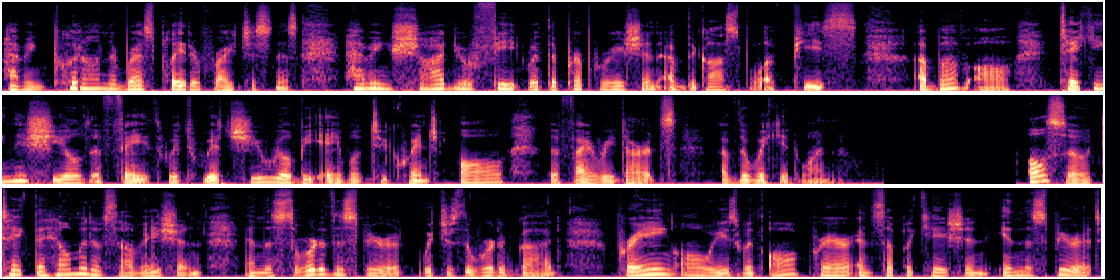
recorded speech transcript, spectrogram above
having put on the breastplate of righteousness, having shod your feet with the preparation of the gospel of peace, above all, taking the shield of faith with which you will be able to quench all the fiery darts of the wicked one. Also, take the helmet of salvation and the sword of the Spirit, which is the Word of God, praying always with all prayer and supplication in the Spirit,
